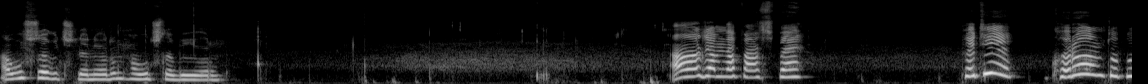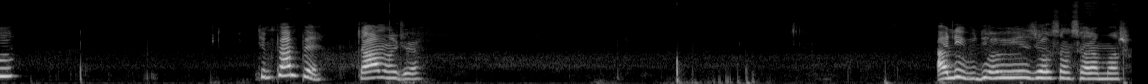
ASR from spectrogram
Havuçla güçleniyorum, havuçla büyüyorum. Alacağım defans be. Peti, koru topu. Tim Pempe. Tamam hoca. Ali videoyu izliyorsan selamlar.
